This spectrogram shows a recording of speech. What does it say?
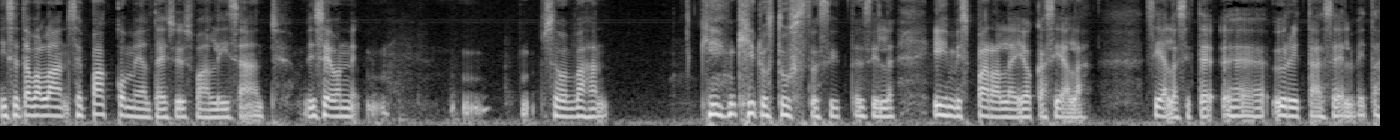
Niin se tavallaan se pakkomielteisyys vaan lisääntyy. Niin se on, se on vähän kidutusta sitten sille ihmisparalle, joka siellä, siellä sitten yrittää selvitä.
